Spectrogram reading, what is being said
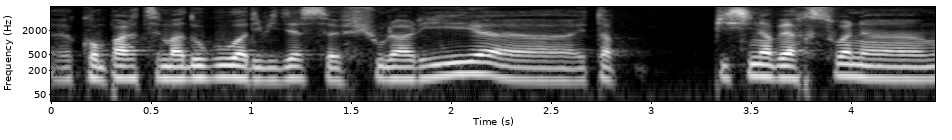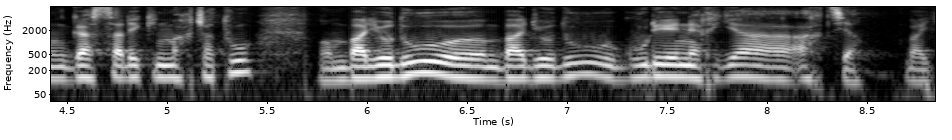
Uh, konparatzen badugu adibidez fiulari uh, eta pisina behar zuen uh, gazarekin martxatu, bon, balio, du, balio du gure energia hartzia. Bai.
